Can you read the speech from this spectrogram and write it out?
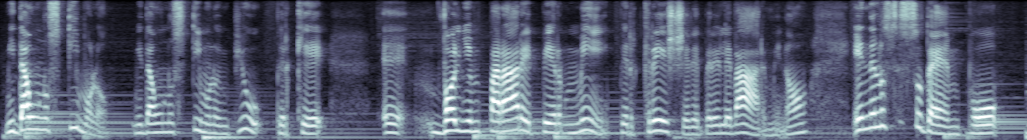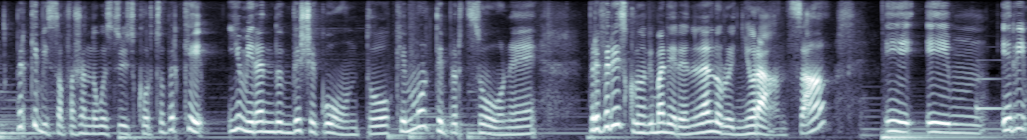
mi dà uno stimolo, mi dà uno stimolo in più perché eh, voglio imparare per me, per crescere, per elevarmi, no? E nello stesso tempo, perché vi sto facendo questo discorso? Perché io mi rendo invece conto che molte persone preferiscono rimanere nella loro ignoranza e, e, e,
